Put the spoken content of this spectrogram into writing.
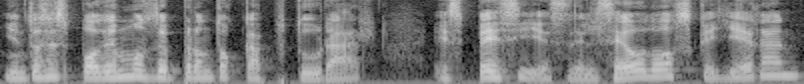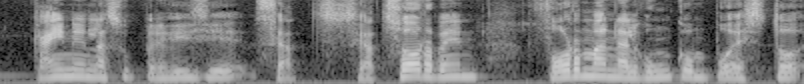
Y entonces podemos de pronto capturar especies del CO2 que llegan, caen en la superficie, se, ab- se absorben, forman algún compuesto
